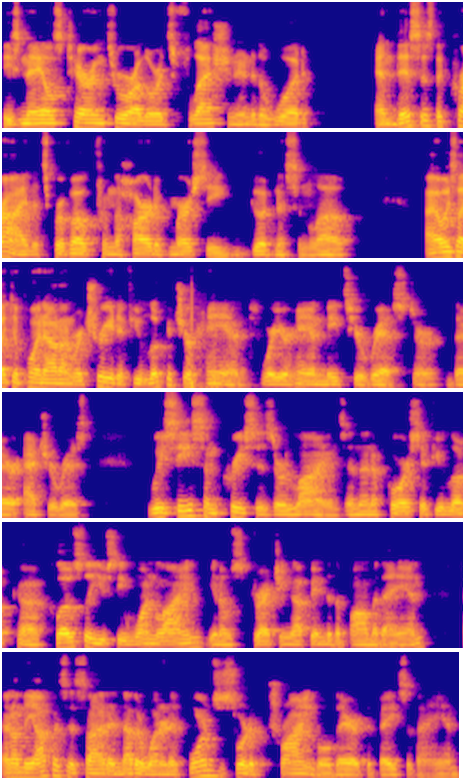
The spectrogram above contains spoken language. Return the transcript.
these nails tearing through our Lord's flesh and into the wood. And this is the cry that's provoked from the heart of mercy, goodness, and love. I always like to point out on retreat if you look at your hand, where your hand meets your wrist, or there at your wrist, we see some creases or lines. And then, of course, if you look uh, closely, you see one line, you know, stretching up into the palm of the hand. And on the opposite side, another one, and it forms a sort of triangle there at the base of the hand.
